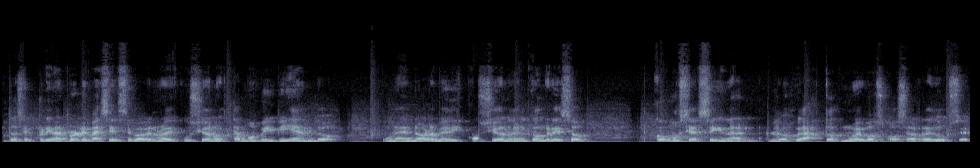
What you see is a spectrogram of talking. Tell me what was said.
Entonces, el primer problema es ese, va a haber una discusión o estamos viviendo una enorme discusión en el Congreso, cómo se asignan los gastos nuevos o se reducen.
